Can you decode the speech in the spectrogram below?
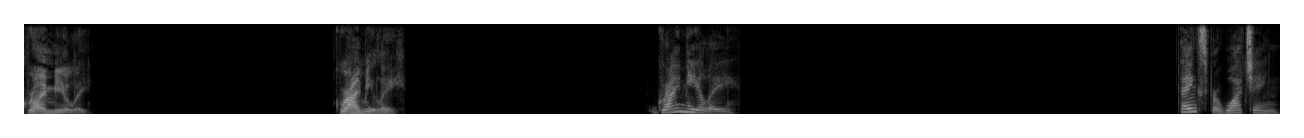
Grimily. Grimily. Grimily. Thanks for watching.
